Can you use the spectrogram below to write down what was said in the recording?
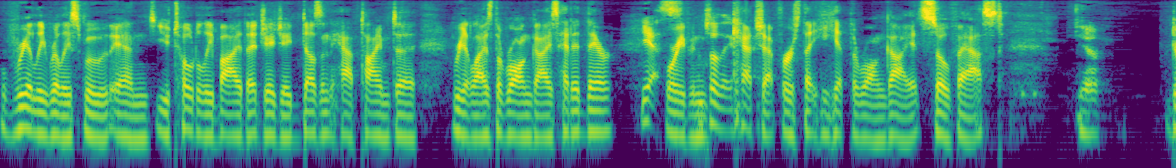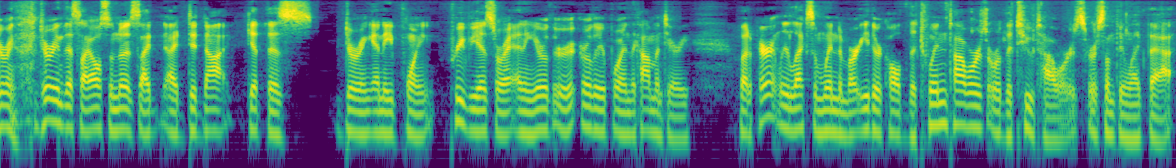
really really smooth, and you totally buy that JJ doesn't have time to realize the wrong guy's headed there, Yes. or even absolutely. catch at first that he hit the wrong guy. It's so fast Yeah. during during this, I also noticed I I did not get this during any point previous or at any earlier, earlier point in the commentary, but apparently Lex and Windham are either called the Twin Towers or the Two Towers or something like that.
